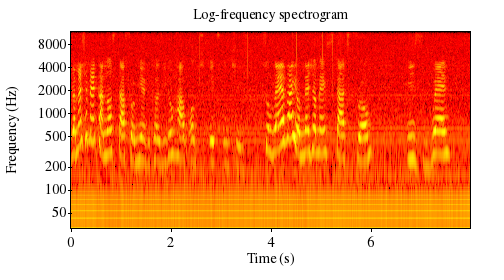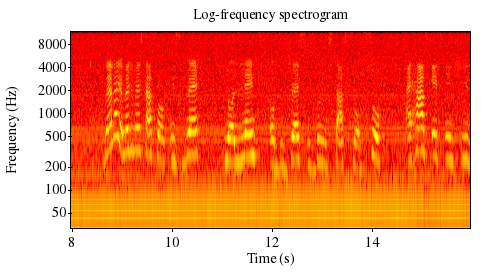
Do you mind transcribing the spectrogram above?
your measurement cannot start from here because you don't have up to eight inches. So wherever your measurement starts from is when wherever your measurement starts from is where your length of the dress is going to start from. So i have eight inches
